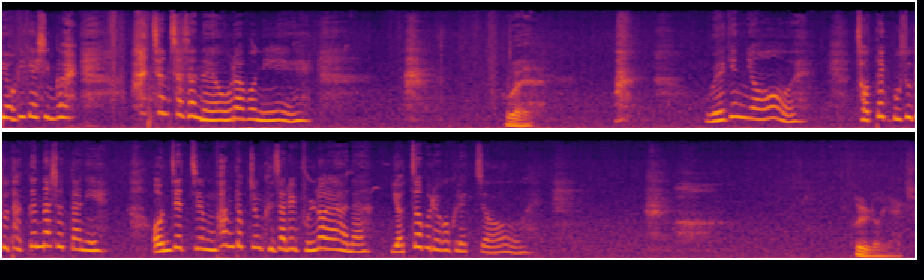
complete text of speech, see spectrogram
여기 계신 걸 한참 찾았네요, 오라버니. 왜? 왜긴요. 저택 보수도 다 끝나셨다니 언제쯤 황덕중 그자를 불러야 하나 여쭤보려고 그랬죠. 불러야지.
